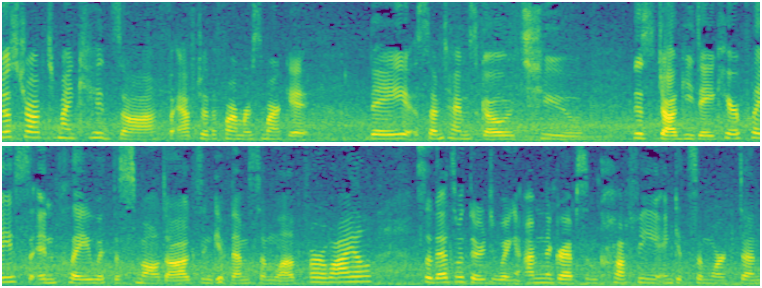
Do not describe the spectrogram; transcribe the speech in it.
Just dropped my kids off after the farmer's market. They sometimes go to this doggy daycare place and play with the small dogs and give them some love for a while. So that's what they're doing. I'm gonna grab some coffee and get some work done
